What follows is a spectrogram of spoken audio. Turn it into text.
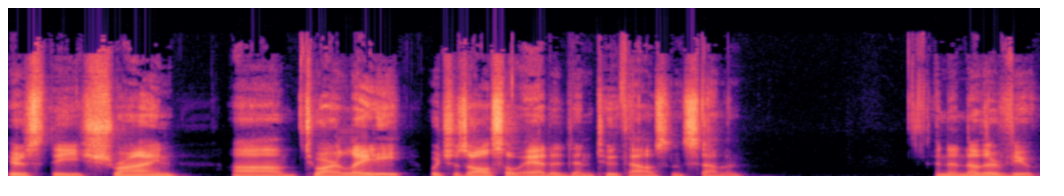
Here's the shrine um, to Our Lady, which was also added in 2007. and another view.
